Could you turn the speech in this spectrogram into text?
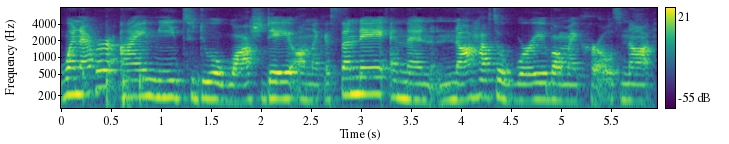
whenever I need to do a wash day on like a Sunday and then not have to worry about my curls, not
